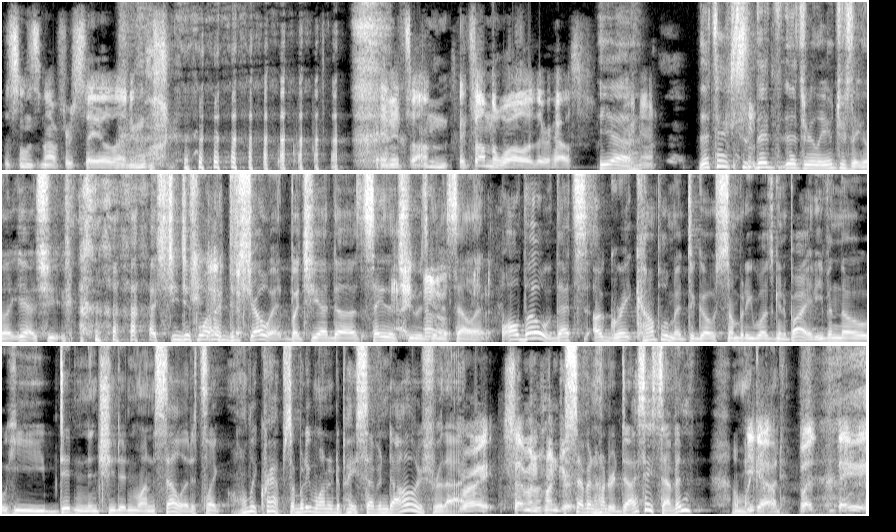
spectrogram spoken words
This one's not for sale anymore." and it's on it's on the wall of their house Yeah. right. That's actually that's that's really interesting. Like, yeah, she she just wanted to show it, but she had to say that she was going to sell it. Although that's a great compliment to go. Somebody was going to buy it, even though he didn't, and she didn't want to sell it. It's like, holy crap! Somebody wanted to pay seven dollars for that. Right, 700. Seven hundred. Did I say seven? Oh my yeah, god. but they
